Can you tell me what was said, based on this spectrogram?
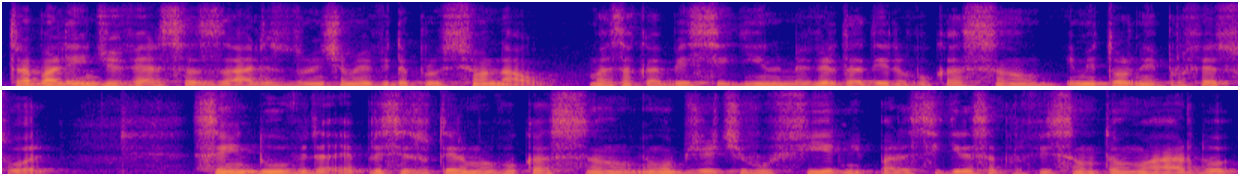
Trabalhei em diversas áreas durante a minha vida profissional, mas acabei seguindo minha verdadeira vocação e me tornei professor. Sem dúvida, é preciso ter uma vocação e um objetivo firme para seguir essa profissão tão árdua,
